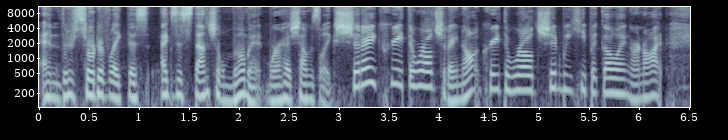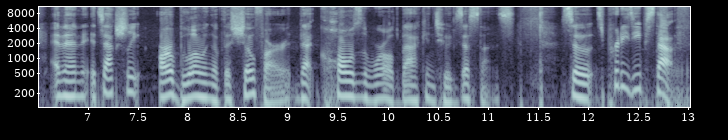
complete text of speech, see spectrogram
And there's sort of like this existential moment where Hashem's like, should I create the world? Should I not create the world? Should we keep it going or not? And then it's actually our blowing of the shofar that calls the world back into existence. So it's pretty deep stuff.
